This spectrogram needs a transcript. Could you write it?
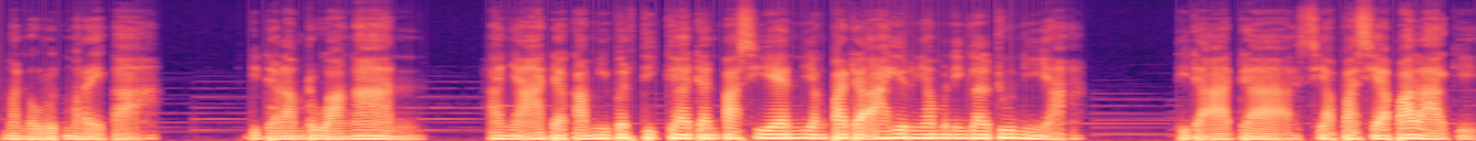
Menurut mereka, di dalam ruangan hanya ada kami bertiga dan pasien yang pada akhirnya meninggal dunia. Tidak ada siapa-siapa lagi.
